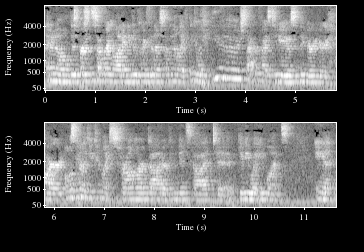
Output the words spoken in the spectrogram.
I don't know, this person's suffering a lot, I need to pray for them, so I'm gonna like think of a huge sacrifice to do, something very, very hard, almost kind of like you can like strong arm God or convince God to give you what you want. And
